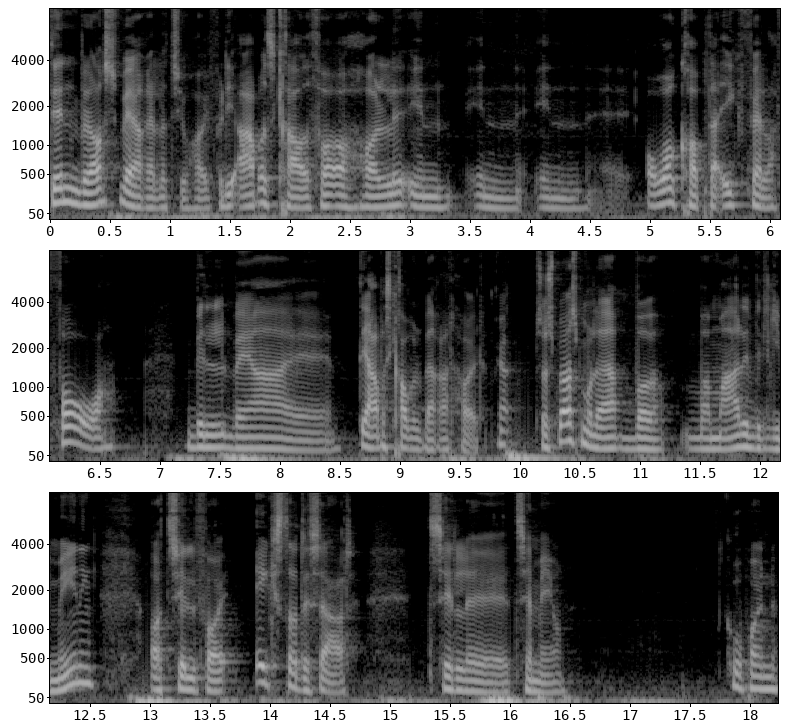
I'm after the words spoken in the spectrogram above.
den vil også være relativt høj, fordi arbejdskravet for at holde en, en, en øh, overkrop, der ikke falder forover, vil være, øh, det arbejdskrav vil være ret højt. Ja. Så spørgsmålet er, hvor, hvor meget det vil give mening at tilføje ekstra dessert til, øh, til maven. God pointe.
